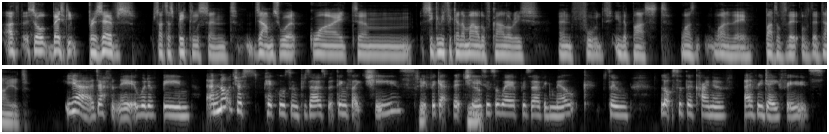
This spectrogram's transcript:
Uh, so basically, preserves such as pickles and jams were quite um, significant amount of calories and foods in the past was one of the part of the of the diet. Yeah, definitely. It would have been, and not just pickles and preserves, but things like cheese. We forget that cheese yeah. is a way of preserving milk. So lots of the kind of everyday foods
